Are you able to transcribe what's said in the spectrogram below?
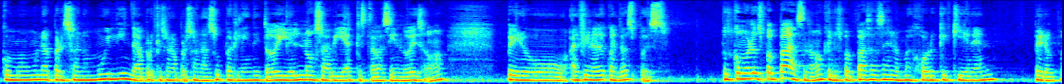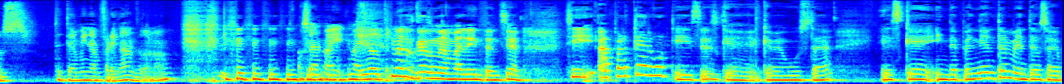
como una persona muy linda porque es una persona súper linda y todo y él no sabía que estaba haciendo eso, pero al final de cuentas, pues, pues como los papás, ¿no? Que los papás hacen lo mejor que quieren, pero pues te terminan fregando, ¿no? o sea, no hay, no hay de otra. No es que es una mala intención. Sí, aparte algo que dices que, que me gusta es que independientemente, o sea,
